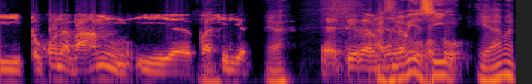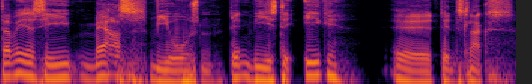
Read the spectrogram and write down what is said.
i, på grund af varmen i øh, Brasilien. Ja. Det er der altså, der vil jeg sige, ja, men der vil jeg sige, MERS-virusen, den viste ikke øh, den slags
